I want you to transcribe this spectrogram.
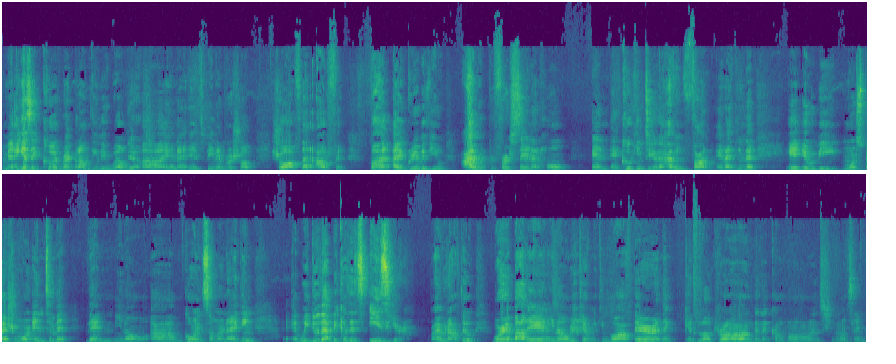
I mean, I guess they could, right? But I don't think they will. Yeah. Uh, and uh, it's being able to show up, show off that outfit. But I agree with you. I would prefer staying at home and and cooking together, having fun. And I think that it, it would be more special, more intimate than you know um, going somewhere. And I think we do that because it's easier. Right, we don't have to worry about it. You know, we can we can go out there and then get a little drunk and then come home and you know what I'm saying.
